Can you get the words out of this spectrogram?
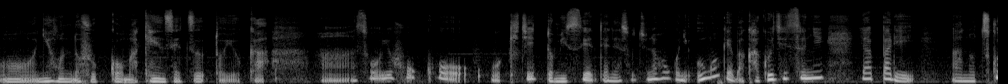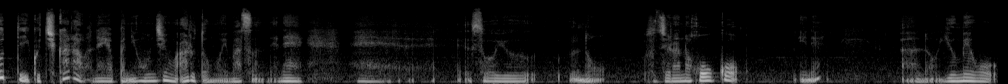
日本の復興、まあ、建設というかあそういう方向をきちっと見据えてねそっちの方向に動けば確実にやっぱりあの作っていく力はねやっぱ日本人はあると思いますんでね、えー、そういうのそちらの方向にねあの夢を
